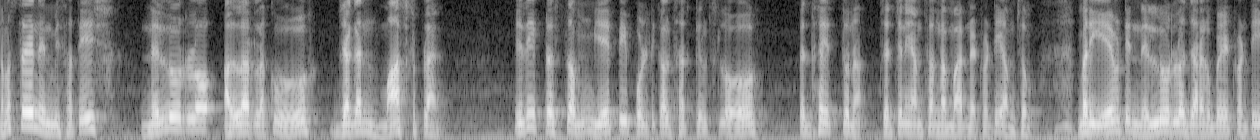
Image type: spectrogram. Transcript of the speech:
నమస్తే నేను మీ సతీష్. నెల్లూరులో అల్లర్లకు జగన్ మాస్టర్ ప్లాన్. ఇది ప్రస్తుతం ఏపీ పొలిటికల్ సర్కిల్స్లో పెద్ద ఎత్తున చర్చనీయాంశంగా మారినటువంటి అంశం. మరి ఏమిటి నెల్లూరులో జరగబోయేటువంటి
